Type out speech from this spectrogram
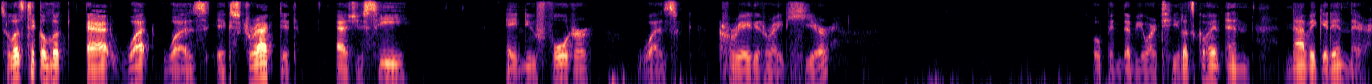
So let's take a look at what was extracted. As you see, a new folder was created right here. Open WRT. Let's go ahead and navigate in there.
